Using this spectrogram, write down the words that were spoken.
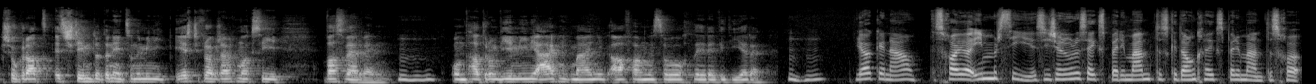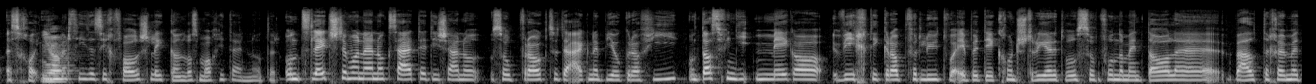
schon gerade, es stimmt oder nicht, sondern meine erste Frage war einfach mal, gewesen, was wäre wenn? Mhm. Und habe darum wie meine eigene Meinung anfangen so ein bisschen revidieren. Mhm. Ja, genau. Das kann ja immer sein. Es ist ja nur ein Experiment, ein Gedankenexperiment. Es kann, es kann ja. immer sein, dass ich falsch liege. Und was mache ich dann, oder? Und das Letzte, was er noch gesagt hat, ist auch noch so die Frage zu der eigenen Biografie. Und das finde ich mega wichtig, gerade für Leute, die eben dekonstruieren, die aus so fundamentalen Welten kommen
